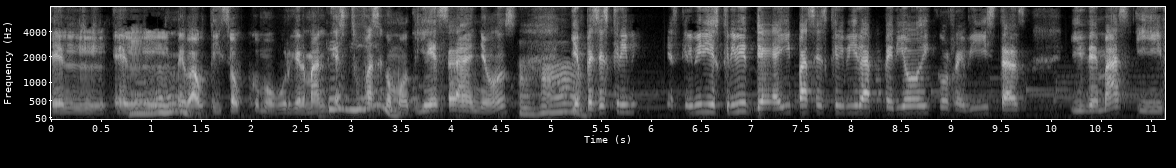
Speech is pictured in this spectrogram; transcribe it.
Él, él me bautizó como Burgerman. Esto fue hace como 10 años. Y empecé a escribir escribir y escribir. De ahí pasé a escribir a periódicos, revistas y demás. Y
